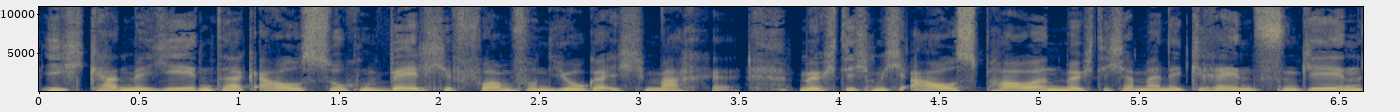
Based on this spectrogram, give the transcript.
Ich kann mir jeden Tag aussuchen, welche Form von Yoga ich mache. Möchte ich mich auspowern? Möchte ich an meine Grenzen gehen?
